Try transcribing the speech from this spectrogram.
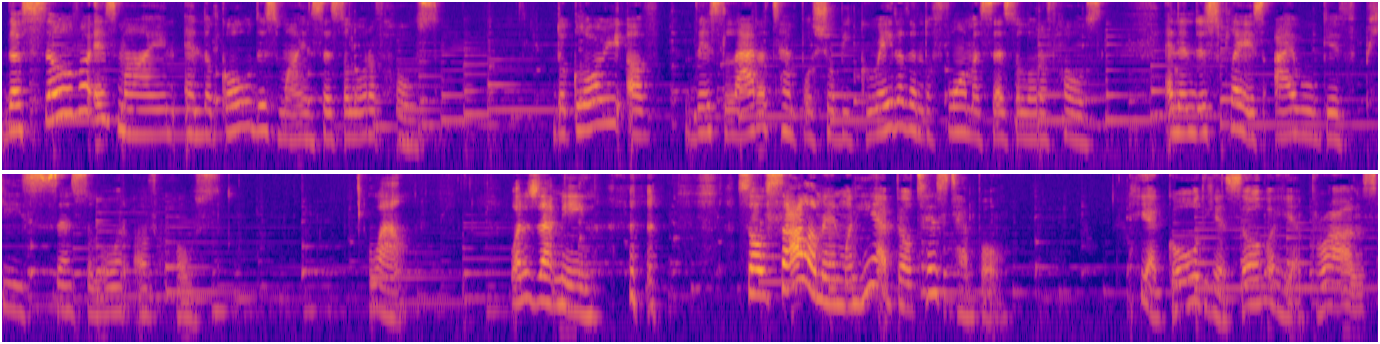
the silver is mine and the gold is mine, says the Lord of hosts. The glory of this latter temple shall be greater than the former, says the Lord of hosts. And in this place I will give peace, says the Lord of hosts. Wow. What does that mean? so, Solomon, when he had built his temple, he had gold, he had silver, he had bronze,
